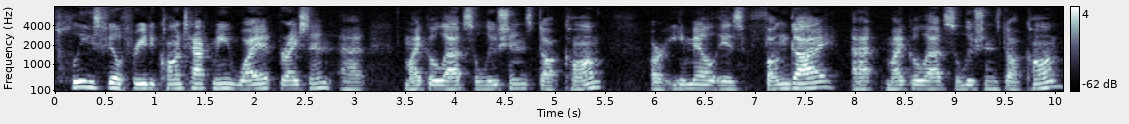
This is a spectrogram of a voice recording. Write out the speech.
please feel free to contact me, Wyatt Bryson, at mycolabsolutions.com. Our email is fungi at mycolabsolutions.com.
